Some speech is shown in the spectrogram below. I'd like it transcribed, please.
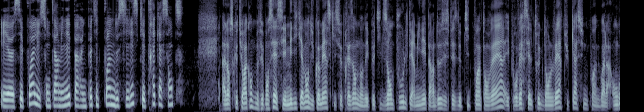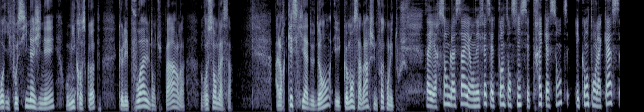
Et euh, ces poils, ils sont terminés par une petite pointe de silice qui est très cassante alors ce que tu racontes me fait penser à ces médicaments du commerce qui se présentent dans des petites ampoules terminées par deux espèces de petites pointes en verre et pour verser le truc dans le verre, tu casses une pointe. Voilà, en gros, il faut s'imaginer au microscope que les poils dont tu parles ressemblent à ça. Alors qu'est-ce qu'il y a dedans et comment ça marche une fois qu'on les touche? Ça, il ressemble à ça et en effet cette pointe en silice est très cassante et quand on la casse,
